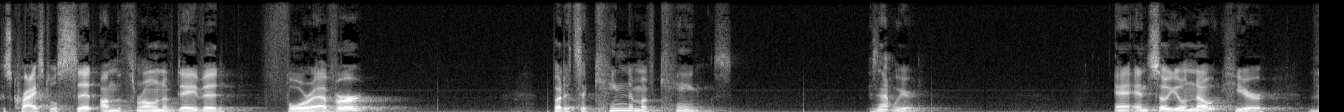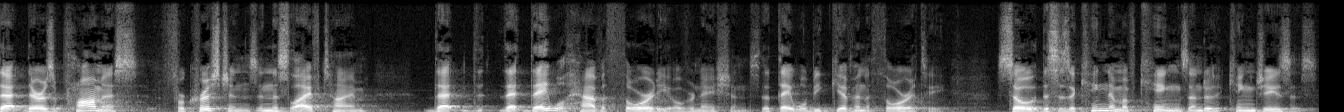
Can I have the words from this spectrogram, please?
because Christ will sit on the throne of David forever. But it's a kingdom of kings. Isn't that weird? And, and, so you'll note here that there is a promise for Christians in this lifetime that, that they will have authority over nations, that they will be given authority. So this is a kingdom of kings under King Jesus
